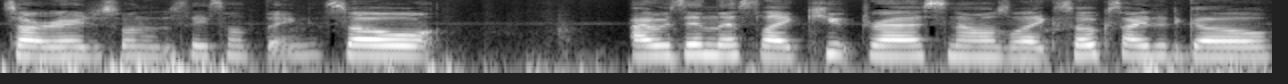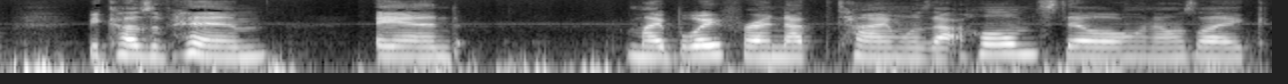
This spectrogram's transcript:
Sorry, I just wanted to say something. So, I was in this like cute dress and I was like so excited to go because of him and my boyfriend at the time was at home still and I was like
